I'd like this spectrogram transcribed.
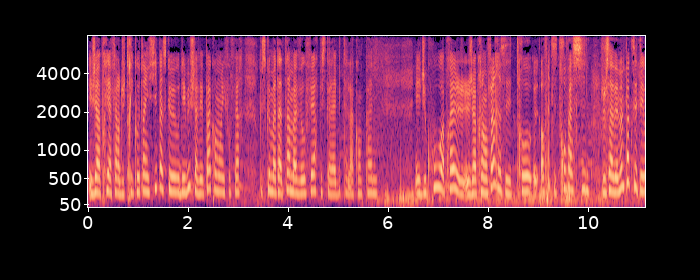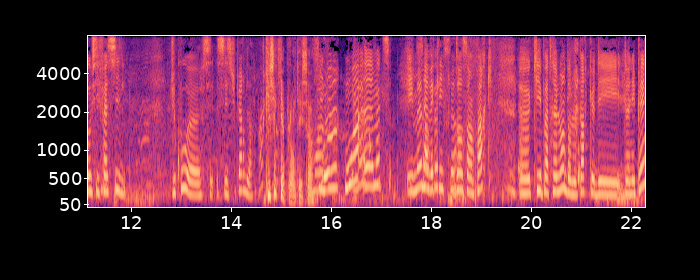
j'ai appris à faire du tricotin ici parce qu'au début, je savais pas comment il faut faire, puisque ma tata m'avait offert, puisqu'elle habite à la campagne. Et du coup, après, j'ai appris à en faire et c'est trop. En fait, c'est trop facile. Je savais même pas que c'était aussi facile. Du coup, euh, c'est c'est super bien. Qui c'est qui a planté ça Moi, euh, et même en avec fait, les fleurs. dans un parc euh, qui est pas très loin, dans le parc des de Népère,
